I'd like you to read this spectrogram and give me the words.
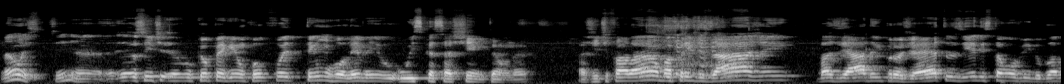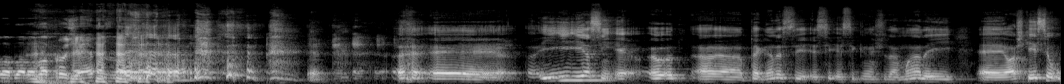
Não, sim, é, eu senti. O que eu peguei um pouco foi. Tem um rolê meio uísca sachê, então, né? A gente fala ah, uma aprendizagem baseada em projetos e eles estão ouvindo blá blá blá blá, blá projetos. Né? é, e, e, assim, é, eu, pegando esse, esse, esse gancho da Amanda, e, é, eu acho que esse é o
